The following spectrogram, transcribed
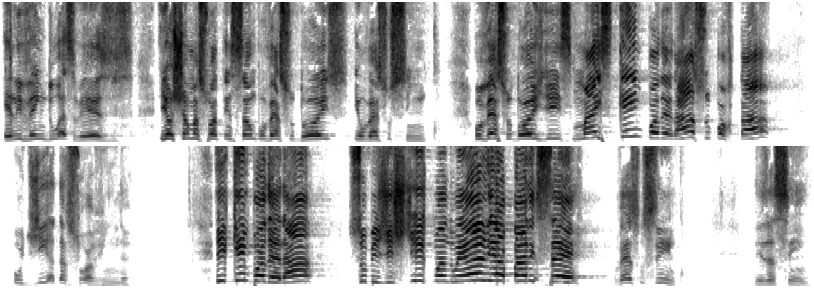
ele vem duas vezes. E eu chamo a sua atenção para o verso 2 e o verso 5. O verso 2 diz: Mas quem poderá suportar o dia da sua vinda? E quem poderá subsistir quando ele aparecer. Verso 5 diz assim:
